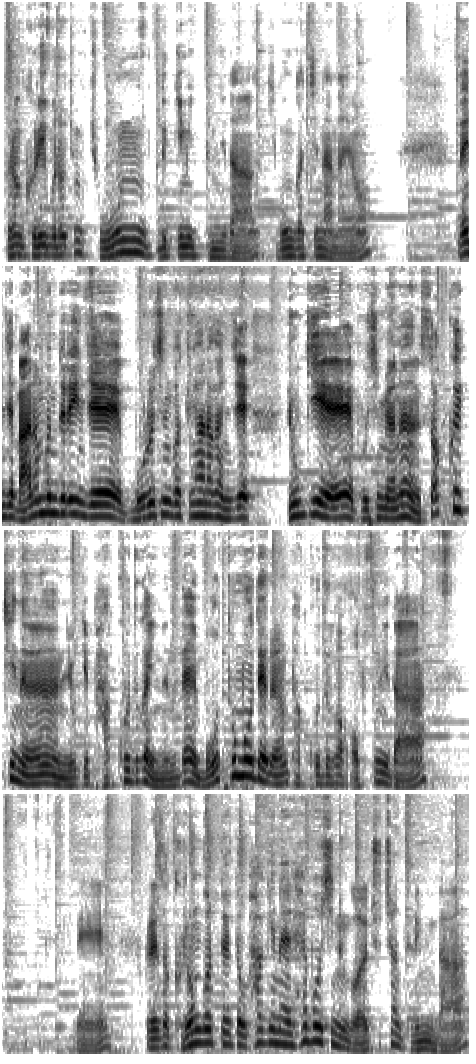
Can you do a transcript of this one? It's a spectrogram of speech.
그런 그립으로 좀 좋은 느낌이 듭니다. 기본 같지는 않아요. 근데 이제 많은 분들이 이제 모르시는 것 중에 하나가 이제 여기에 보시면은 서클티는 여기 바코드가 있는데 모토 모델은 바코드가 없습니다. 네. 그래서 그런 것들도 확인을 해 보시는 걸 추천드립니다.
